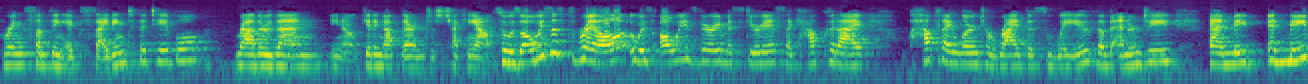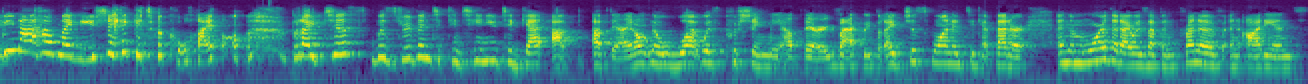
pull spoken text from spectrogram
bring something exciting to the table rather than you know getting up there and just checking out so it was always a thrill it was always very mysterious like how could i how could i learn to ride this wave of energy and maybe and maybe not have my knee shake? It took a while. But i just was driven to continue to get up up there. I don't know what was pushing me up there exactly but i just wanted to get better. And the more that i was up in front of an audience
